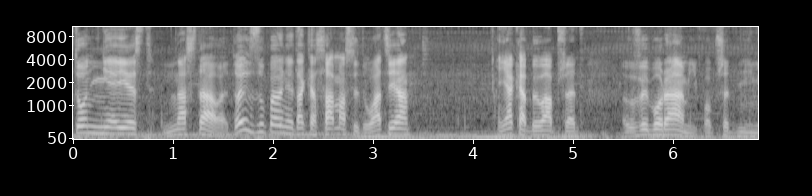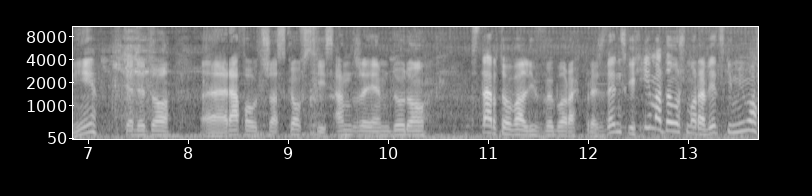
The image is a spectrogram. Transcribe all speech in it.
to nie jest na stałe. To jest zupełnie taka sama sytuacja, jaka była przed wyborami poprzednimi, kiedy to e, Rafał Trzaskowski z Andrzejem Dudą startowali w wyborach prezydenckich i Mateusz Morawiecki, mimo,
